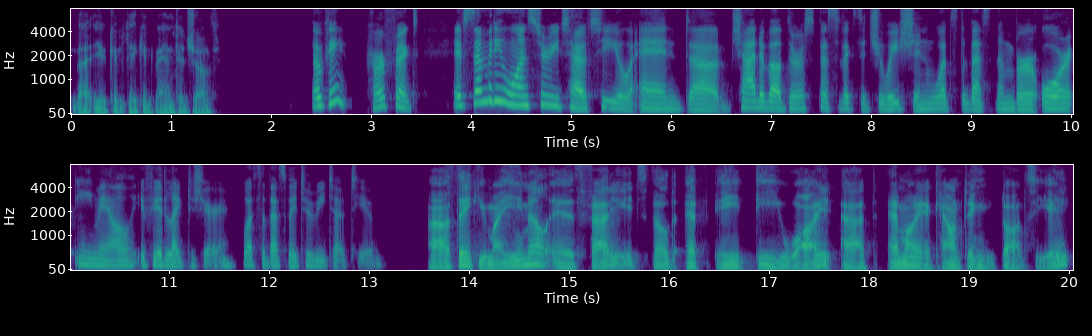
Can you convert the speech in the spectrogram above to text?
that you can take advantage of. Okay, perfect. If somebody wants to reach out to you and uh, chat about their specific situation, what's the best number or email if you'd like to share? What's the best way to reach out to you? Uh, thank you. My email is Fady. It's spelled F A D Y at miaccounting.ca.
